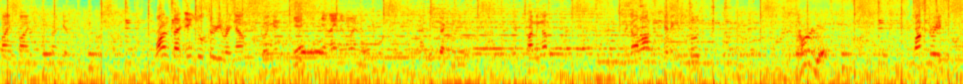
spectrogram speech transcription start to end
Fine, fine. Try and get it. One's at Angel 30 right now. Going in, Yeah, yeah, yeah, I know, I know. I'm distracting him. climbing up. I got locked, getting close. Target. Fox 3.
